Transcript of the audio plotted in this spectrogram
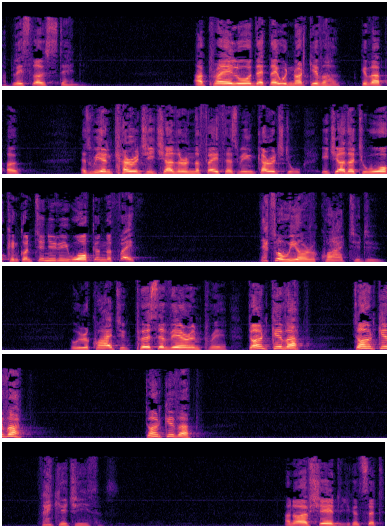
I bless those standing. I pray, Lord, that they would not give up, give up hope. As we encourage each other in the faith, as we encourage to, each other to walk and continually walk in the faith. That's what we are required to do. We're required to persevere in prayer. Don't give up. Don't give up. Don't give up. Thank you, Jesus. I know I've shared, you can sit.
